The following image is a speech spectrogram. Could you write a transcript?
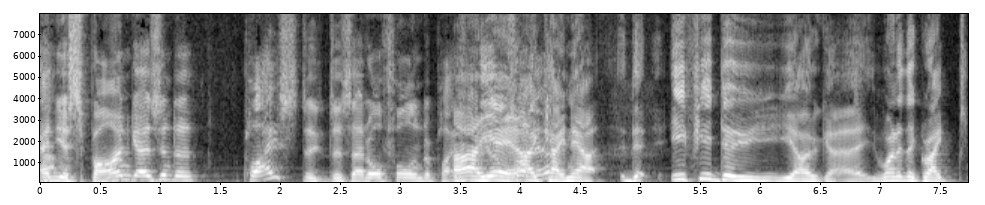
And your spine goes into place. Do- Does that all fall into place? Ah, when you're yeah, okay. down? Now, the, if you do yoga, one of the great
